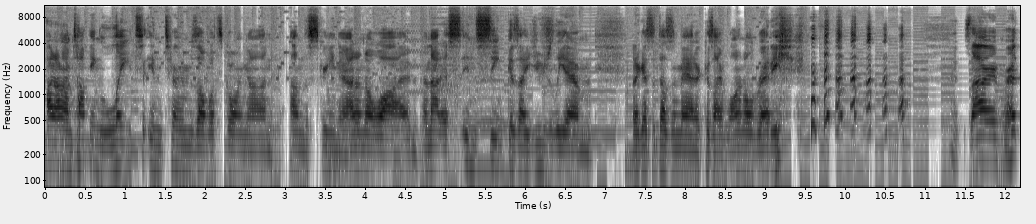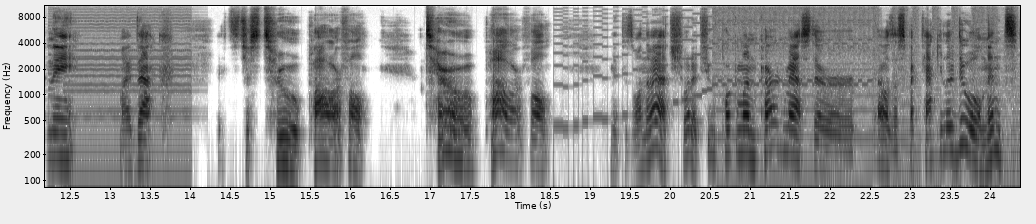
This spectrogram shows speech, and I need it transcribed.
I don't know, I'm talking late in terms of what's going on on the screen there. I don't know why. I'm not as in sync as I usually am, but I guess it doesn't matter because I won already. Sorry, Brittany. My deck. It's just too powerful. Too powerful. Mint has won the match. What a true Pokemon card master. That was a spectacular duel, Mint.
